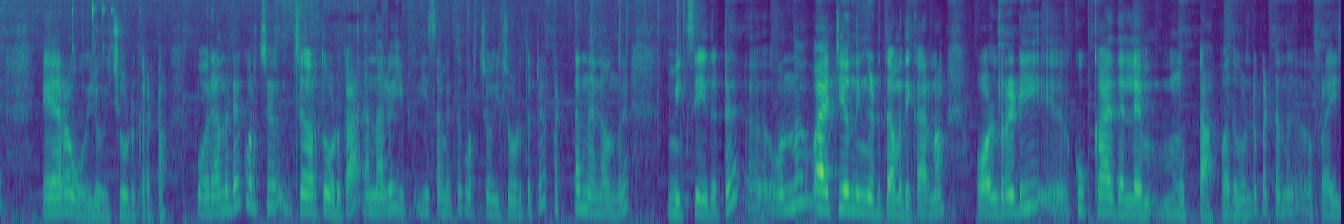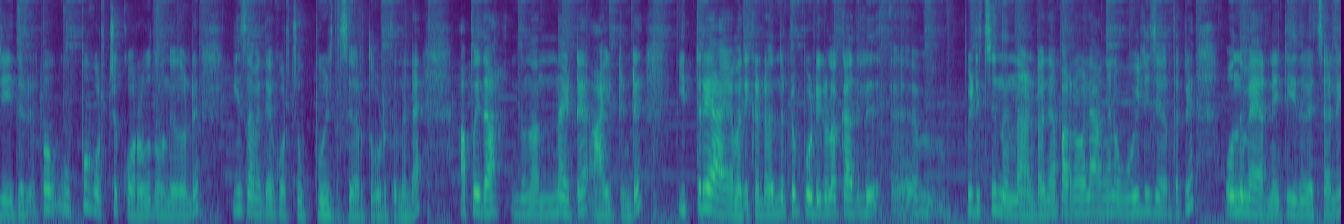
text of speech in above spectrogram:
ഏറെ ഓയിൽ ഒഴിച്ചു കൊടുക്കുക കേട്ടോ. പോരാന്നുണ്ടെങ്കിൽ കുറച്ച് ചേർത്ത് കൊടുക്കുക എന്നാലും ഈ സമയത്ത് കുറച്ച് ഒഴിച്ചു കൊടുത്തിട്ട് പെട്ടെന്ന് തന്നെ ഒന്ന് മിക്സ് ചെയ്തിട്ട് ഒന്ന് വഴറ്റി ഒന്ന് ഇങ്ങ് എടുത്താൽ മതി. കാരണം ഓൾറെഡി കുക്കായതല്ലേ മുട്ട. അപ്പോൾ അതുകൊണ്ട് പെട്ടെന്ന് ഫ്രൈ ചെയ്തിട്ട് ഇപ്പോൾ ഉപ്പ് കുറച്ച് കുറവ് തോന്നിയതുകൊണ്ട് ഈ സമയത്ത് ഞാൻ കുറച്ച് ഉപ്പ് ചേർത്ത് കൊടുക്കുന്നുണ്ട്. അപ്പോൾ ഇതാ ഇത് നന്നായിട്ട് ആയിട്ടുണ്ട്. ഇത്രയും ആയാൽ മതി കണ്ടോ. എന്നിട്ടും പൊടികളൊക്കെ അതിൽ പിടിച്ച് നിന്നാണ്ടോ ഞാൻ പറഞ്ഞ പോലെ അങ്ങനെ ഓയിൽ ചേർത്തിട്ട് ഒന്ന് മാരിനേറ്റ് ചെയ്ത് വെച്ചാൽ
